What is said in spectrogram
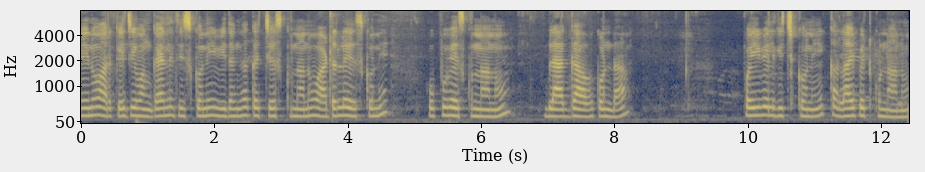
నేను అర కేజీ వంకాయల్ని తీసుకొని ఈ విధంగా కట్ చేసుకున్నాను. వాటర్లో వేసుకొని ఉప్పు వేసుకున్నాను. బ్లాక్గా అవ్వకుండా పొయ్యి వెలిగించుకొని కళాయి పెట్టుకున్నాను.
